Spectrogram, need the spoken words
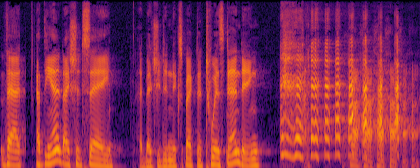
that at the end I should say, I bet you didn't expect a twist ending.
